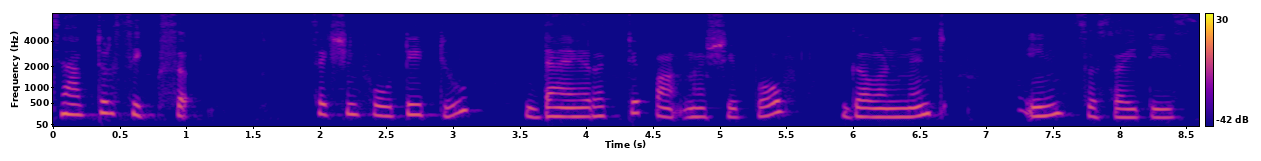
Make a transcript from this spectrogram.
Chapter 6 Section 42 Direct partnership of government in societies.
